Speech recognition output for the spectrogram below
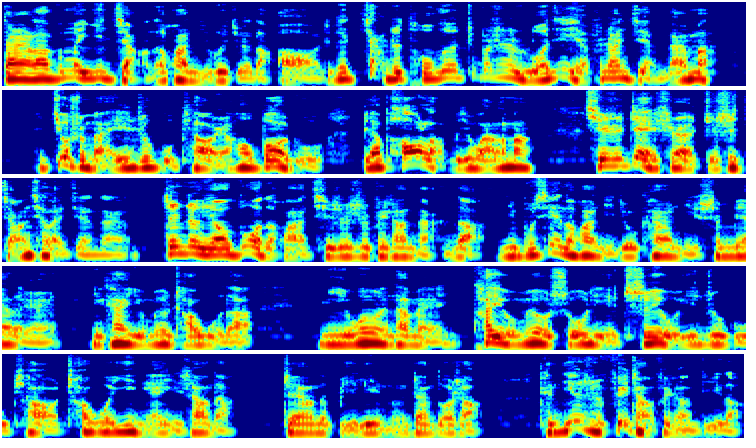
当然了，这么一讲的话，你会觉得，哦，这个价值投资这不是逻辑也非常简单嘛？就是买一只股票，然后抱住，别抛了，不就完了吗？其实这事儿只是讲起来简单，真正要做的话，其实是非常难的。你不信的话，你就看你身边的人，你看有没有炒股的。你问问他们，他有没有手里持有一只股票超过一年以上的，这样的比例能占多少？肯定是非常非常低的。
